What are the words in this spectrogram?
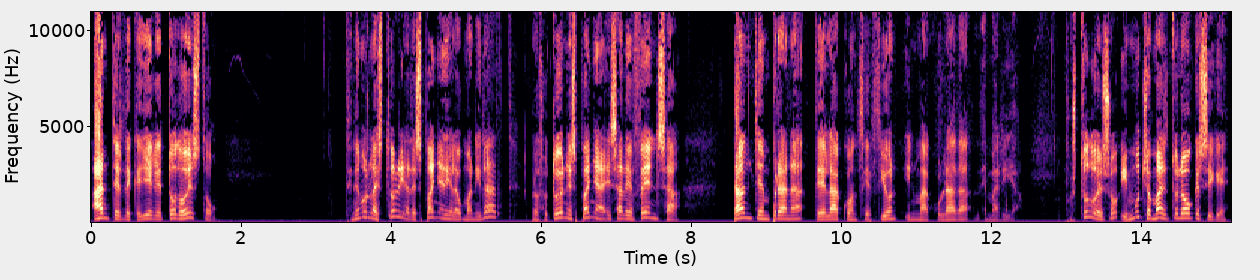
Antes de que llegue todo esto, tenemos la historia de España y de la humanidad, pero sobre todo en España esa defensa tan temprana de la concepción inmaculada de María. Pues todo eso y mucho más, todo luego que sigue.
